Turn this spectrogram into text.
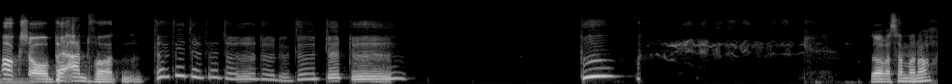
Talkshow beantworten. Puh. So, was haben wir noch?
